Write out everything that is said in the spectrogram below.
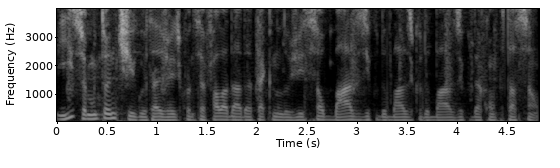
E isso é muito antigo, tá, gente? Quando você fala da, da tecnologia, isso é o básico do básico do básico da computação.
